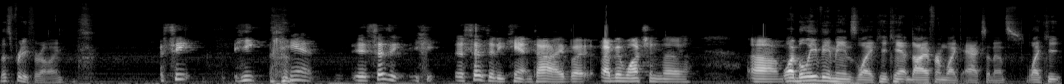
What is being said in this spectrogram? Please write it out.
that's pretty thrilling. See, he can't. it says he, he. It says that he can't die, but I've been watching the. Um, Well, I believe he means like he can't die from like accidents. Like he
